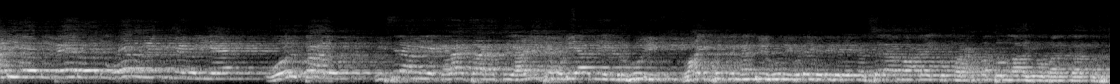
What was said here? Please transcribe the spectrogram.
அடியோடு வேரோடு ஓட வைக்குமே ஒழிய ஒரு காலம் இஸ்லாமிய கலாச்சாரத்தை அழிக்க முடியாது என்று கூறி வாய்ப்புக்கு நன்றி கூறி விடைபெறுகிறேன். அஸ்லாம் வலைக்கும் வரமத்துல்லாஹி வபரகாத்துஹு.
